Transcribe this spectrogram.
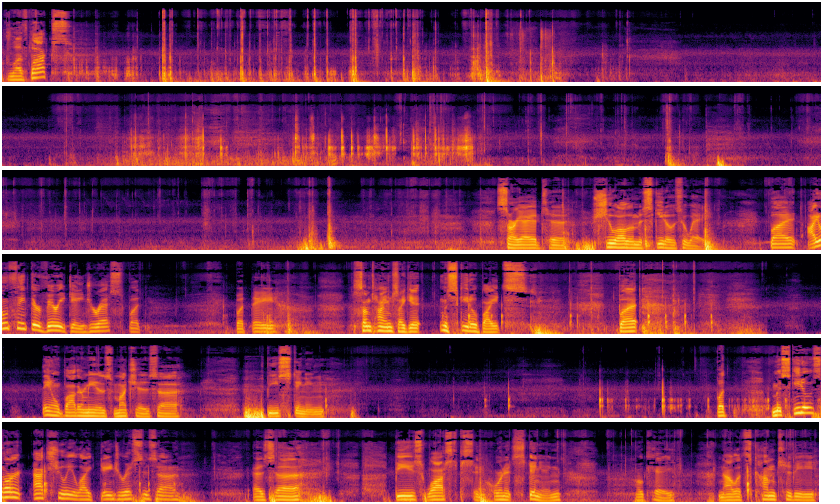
glove box. Sorry, I had to shoo all the mosquitoes away. But I don't think they're very dangerous, but but they sometimes I get mosquito bites. But they don't bother me as much as uh, bee stinging. But mosquitoes aren't actually like dangerous as uh as uh bees, wasps, and hornets stinging. Okay. Now let's come to the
